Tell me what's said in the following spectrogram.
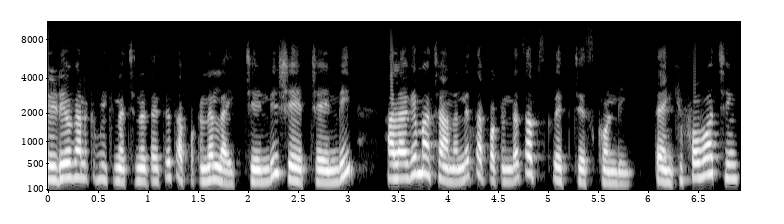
వీడియో కనుక మీకు నచ్చినట్టయితే తప్పకుండా లైక్ చేయండి షేర్ చేయండి. అలాగే మా ఛానల్ని తప్పకుండా సబ్స్క్రైబ్ చేసుకోండి. Thank you for watching.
